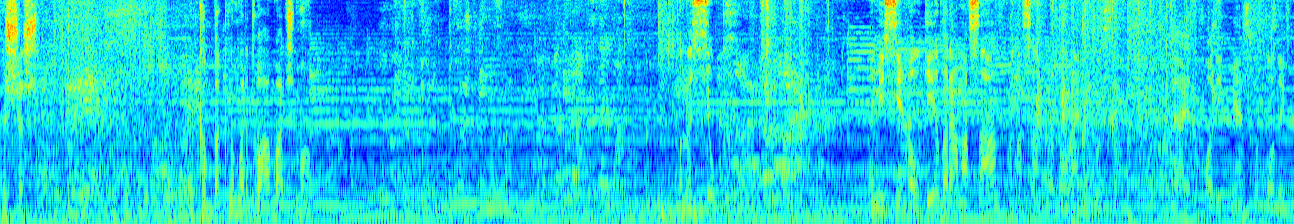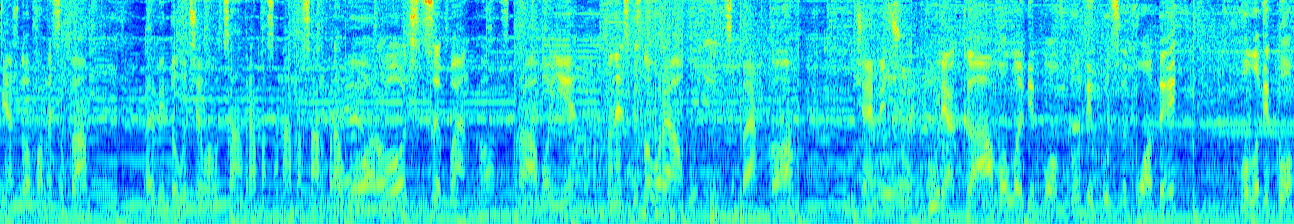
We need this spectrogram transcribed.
Ну Що ж, камбек номер два бачимо. Панасюк. На місці голкіпера Масан. Масан пробиває влучно. Далі доходить м'яч, доходить м'яч до Панасюка. Е, Він долучив Олександра Масана. Масан праворуч. Цибенко з правої. Донецький знову реагує. Цибенко. Получає м'ячу. Буряка. Воловіков тут і Буц виходить. Воловіков.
